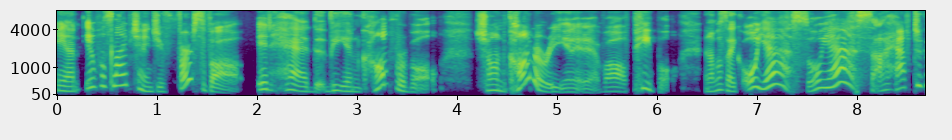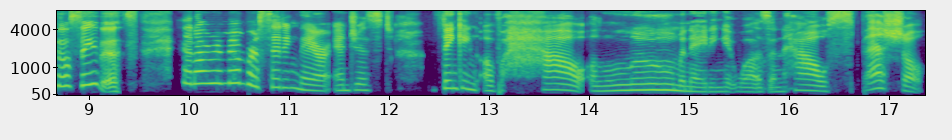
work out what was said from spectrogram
And it was life changing. First of all, it had the incomparable Sean Connery in it, of all people. And I was like, oh, yes, oh, yes, I have to go see this. And I remember sitting there and just thinking of how illuminating it was and how special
